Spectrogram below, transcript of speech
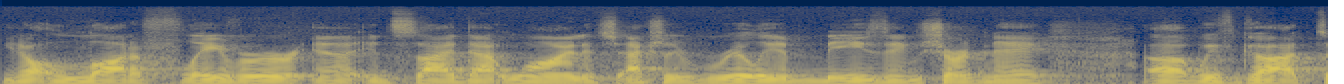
you know, a lot of flavor uh, inside that wine. It's actually really amazing Chardonnay. Uh, we've got,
